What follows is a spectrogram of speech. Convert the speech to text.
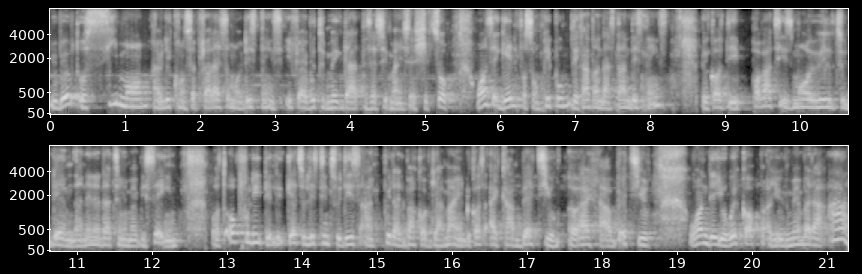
you'll be able to see more and really conceptualize some of these things if you're able to make that necessary mindset shift. So once again, for some people, they can't understand these things because the poverty is more real to them than any other thing we might be saying. But hopefully, they get to listen to this and put at the back of their mind because I can bet you, all right. I'll bet you. One day you wake up and you remember that ah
